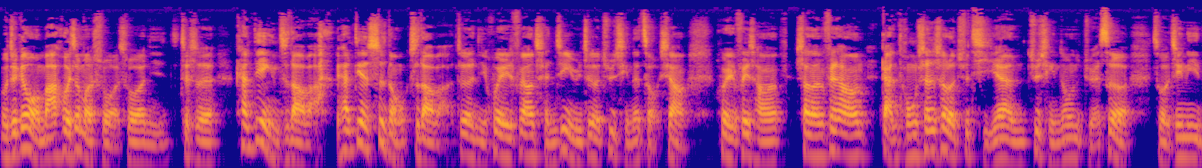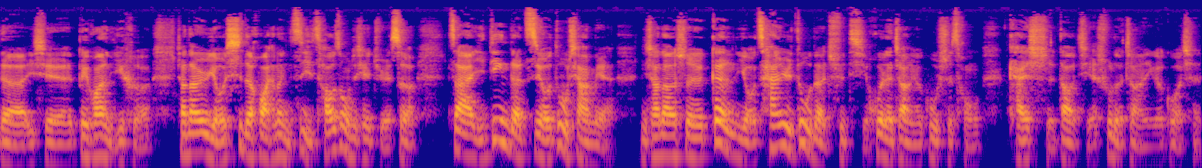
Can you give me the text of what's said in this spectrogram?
我就跟我妈会这么说：说你就是看电影知道吧，看电视懂知道吧？这你会非常沉浸于这个剧情的走向，会非常相当于非常感同身受的去体验剧情中角色所经历的一些悲欢离合。相当于游戏的话，相当于你自己操纵这些角色，在一定的自由度下面，你相当于是更有参与度的去体会了这样一个故事从开始到结束的这样一个过程。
